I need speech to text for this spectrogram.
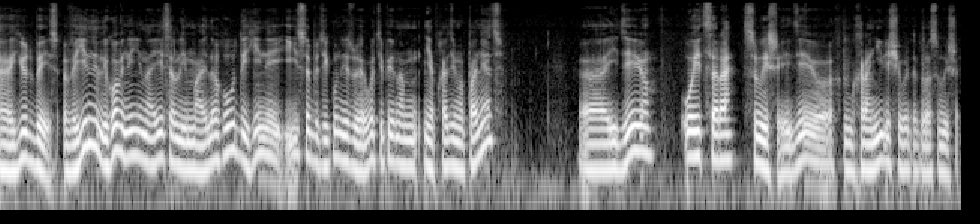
Юдбейс. Вегины лиговин и на эйсер ли майла гуды гины и сабатикун Вот теперь нам необходимо понять э, идею ойцера свыше, идею хранилища вот этого свыше.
